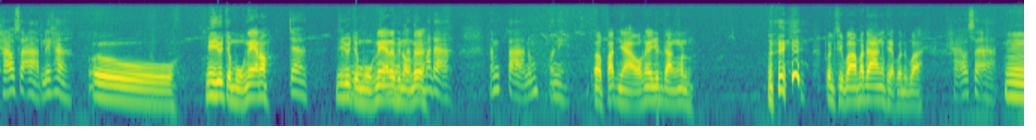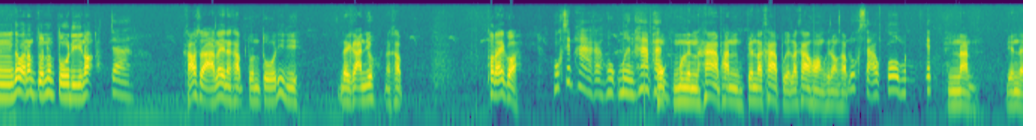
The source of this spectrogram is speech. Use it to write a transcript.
ขาวสะอาดเลยค่ะ เออมีอยู่จมูกแน่เนาะจ้ามีอยู่จมูกแน่เด้อพี่น้องเด้อธรรมดาน้ำตาน้ำอันนี้เออปัดหญ้าออกแน่อยู่ดังมันเพิ่นสิว่ามาดังแท้เพิ่นว่าขาวสะอาดอืมแต่ว่าน้ำตัวน้ำตัวดีเนาะจ้าขาวสะอาดเลยนะครับต้นตัวดีดีได้การอยู่นะครับ เท่าไหร่ก่อนหกสิบห้าค่ะหกหมื่นห้าพันหกหมื่นห้าพันเป็นราคาเปิดราคาห้องพี่น้องครับ ลูกสาวโก้เมืองเพชรนั่นเบียนใด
